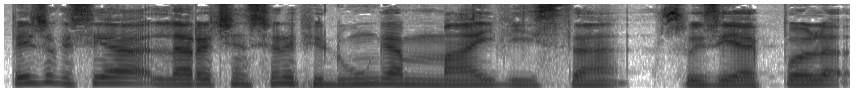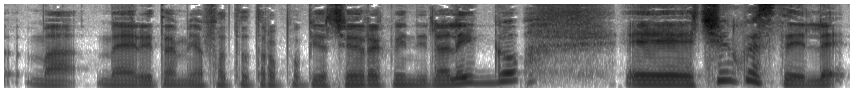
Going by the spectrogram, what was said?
Penso che sia la recensione più lunga mai vista su Easy Apple, ma merita, mi ha fatto troppo piacere, quindi la leggo. Eh, 5 stelle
